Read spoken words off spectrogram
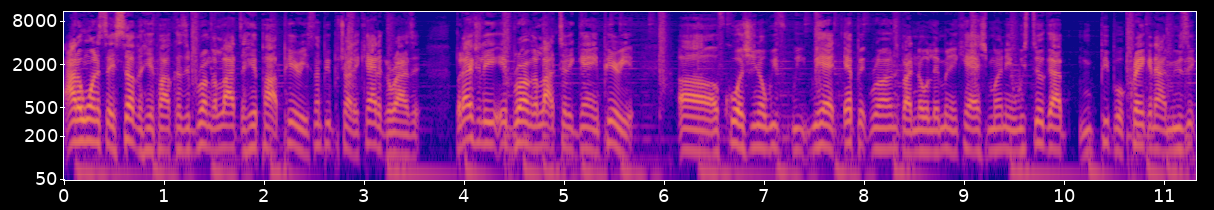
I don't want to say Southern hip hop because it brung a lot to hip hop. Period. Some people try to categorize it, but actually, it brung a lot to the game. Period. Uh, of course, you know we we we had epic runs by No Limit and Cash Money, and we still got people cranking out music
